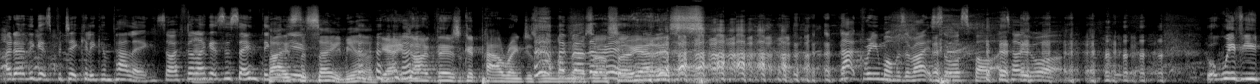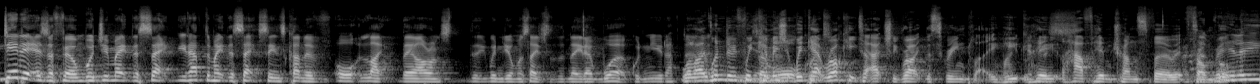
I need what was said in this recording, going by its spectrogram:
I don't think it's particularly compelling. So I feel like it's the same thing that with is you. the same, yeah. Yeah, it- there's a good Power Rangers one on there. bet So, there so yeah, this, That green one was a right sore spot, I tell you what. But if you did it as a film, would you make the sex? You'd have to make the sex scenes kind of or like they are on s- when you're on stage, so that they don't work, wouldn't you? You'd have to. Well, I wonder if we So commission, we'd get. Rocky to actually write the screenplay. Oh my He, goodness. he have him transfer it from book really?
